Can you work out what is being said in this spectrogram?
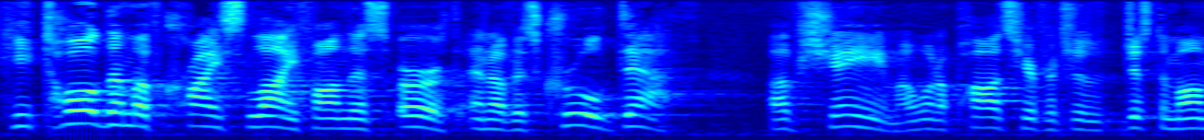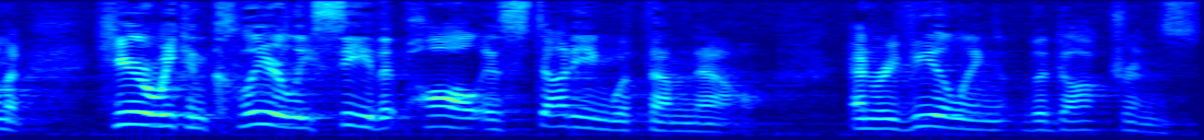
He told them of Christ's life on this earth and of his cruel death, of shame. I want to pause here for just a moment. Here we can clearly see that Paul is studying with them now and revealing the doctrines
